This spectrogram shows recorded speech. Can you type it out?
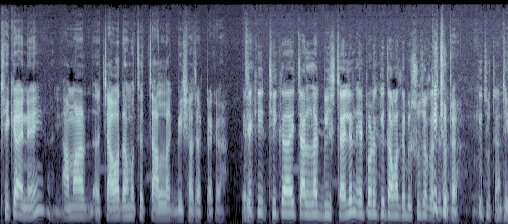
ঠিকায় নেই আমার চাওয়া দাম হচ্ছে চার লাখ বিশ হাজার টাকা। এটা কি ঠিকায় চার লাখ বিশ চাইলেন? এরপরে কি সুযোগ আছে। কিছুটা। কিছুটা। জি।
